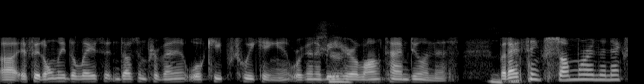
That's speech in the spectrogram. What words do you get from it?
Uh, if it only delays it and doesn't prevent it, we'll keep tweaking it. We're going to Sure. be here a long time doing this. But I think somewhere in the next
